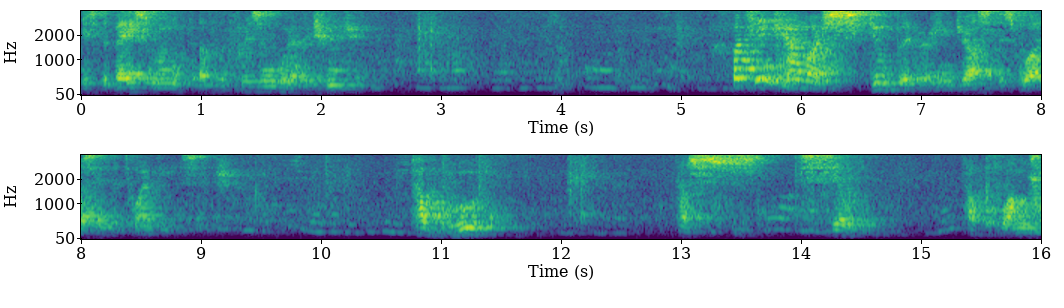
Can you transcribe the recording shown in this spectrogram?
is the basement of the prison where they shoot you. But think how much stupider injustice was in the 20th century. How brutal, how silly, how clumsy.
